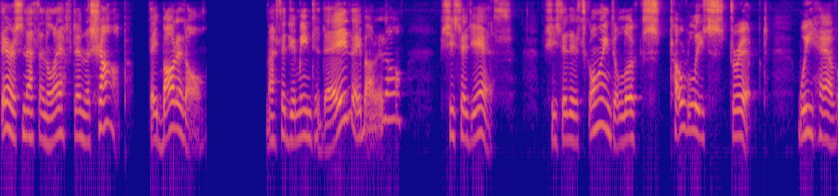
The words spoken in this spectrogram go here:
There's nothing left in the shop. They bought it all. And I said, You mean today they bought it all? She said, Yes. She said, It's going to look totally stripped. We have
